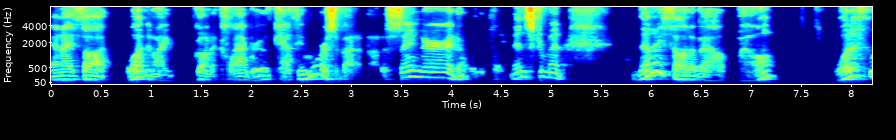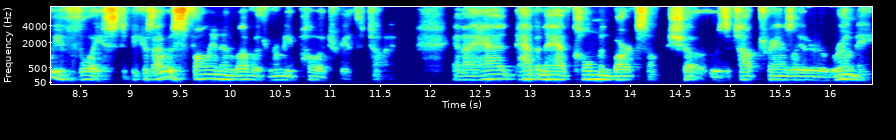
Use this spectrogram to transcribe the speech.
And I thought, what am I going to collaborate with Kathy Morris about? I'm not a singer. I don't really play an instrument. Then I thought about, well, what if we voiced, because I was falling in love with Rumi poetry at the time. And I had happened to have Coleman Barks on the show, who's a top translator of Rumi.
